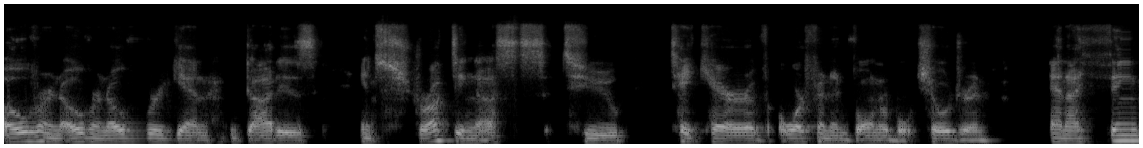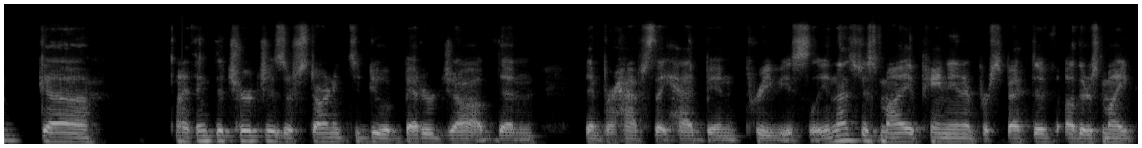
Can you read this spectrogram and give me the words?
over and over and over again. God is instructing us to take care of orphan and vulnerable children, and I think uh, I think the churches are starting to do a better job than than perhaps they had been previously. And that's just my opinion and perspective. Others might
